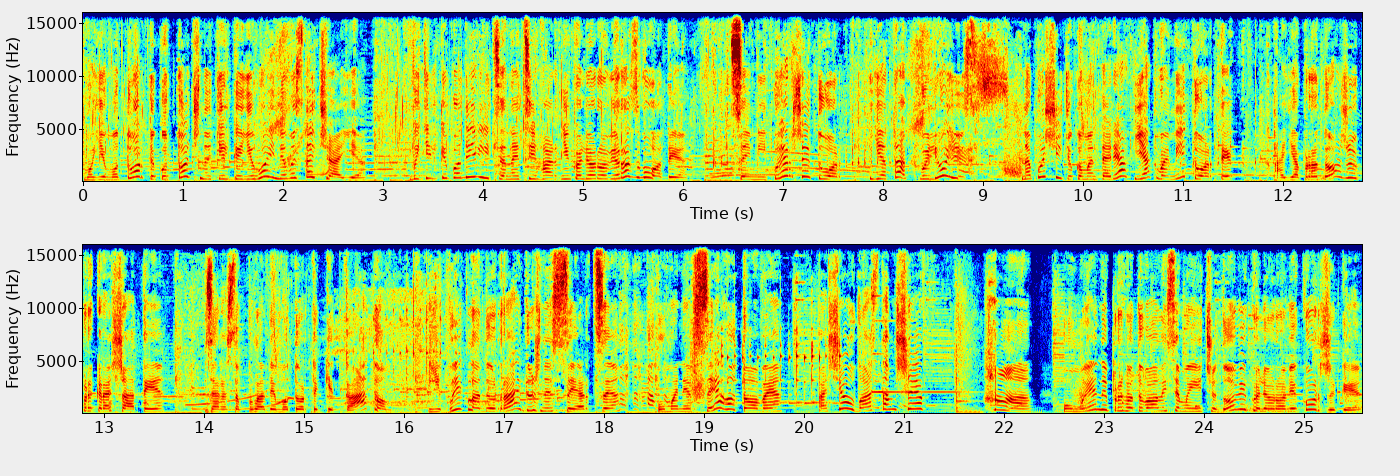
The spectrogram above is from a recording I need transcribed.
Моєму тортику точно тільки його і не вистачає. Ви тільки подивіться на ці гарні кольорові розводи. Це мій перший торт. Я так хвилююсь. Напишіть у коментарях, як вам мій тортик. А я продовжую прикрашати. Зараз обкладемо тортик кіткатом і викладу райдужне серце. У мене все готове. А що у вас там, шеф? Ха, у мене приготувалися мої чудові кольорові коржики.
